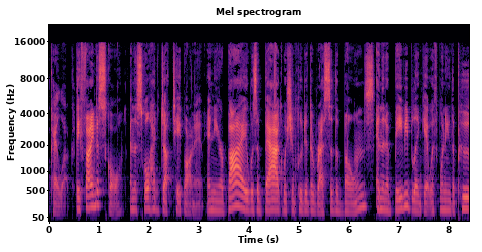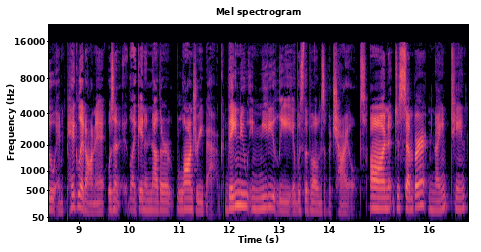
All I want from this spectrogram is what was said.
okay, look, they find a skull, and the skull had duct tape on it, and nearby was a bag which included the rest of the bones. And then a baby blanket with Winnie the Pooh and Piglet on it was in, like in another laundry bag. They knew immediately it was the bones of a child. On December 19th,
